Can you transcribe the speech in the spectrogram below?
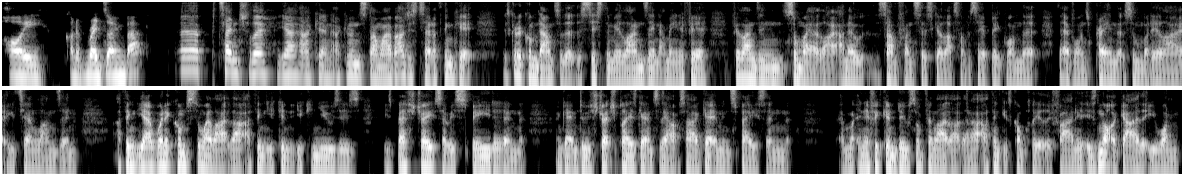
high kind of red zone back? Uh, potentially, yeah, I can I can understand why, but I just said I think it it's going to come down to the, the system he lands in. I mean, if he if he lands in somewhere like I know San Francisco, that's obviously a big one that that everyone's praying that somebody like Etienne lands in. I think yeah, when it comes to somewhere like that, I think you can you can use his his best trait, so his speed and and get him doing stretch plays, get him to the outside, get him in space, and and, and if he can do something like that, then I, I think it's completely fine. He's not a guy that you want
